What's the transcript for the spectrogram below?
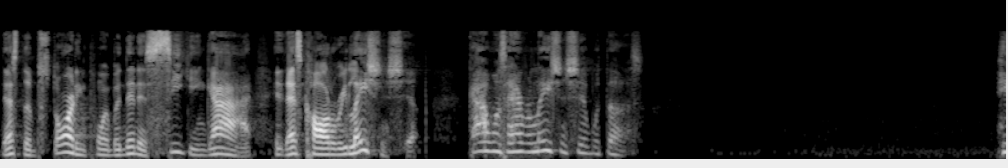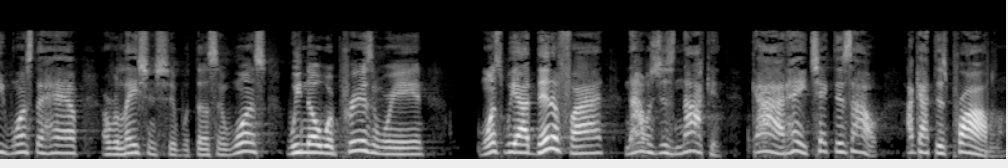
That's the starting point, but then it's seeking God. That's called a relationship. God wants to have a relationship with us. He wants to have a relationship with us. And once we know what prison we're in, once we identified, now it's just knocking. God, hey, check this out. I got this problem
